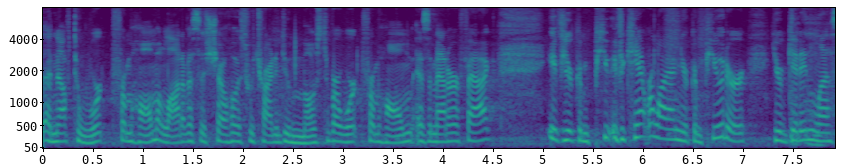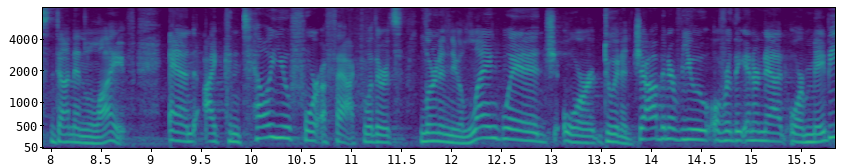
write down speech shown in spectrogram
enough to work from home, a lot of us as show hosts, we try to do most of our work from home, as a matter of fact. If, your if you can't rely on your computer, you're getting less done in life. And I can tell you for a fact, whether it's learning a new language or doing a job interview over the internet, or maybe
